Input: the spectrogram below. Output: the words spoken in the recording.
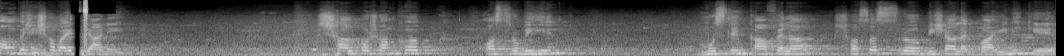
কম বেশি সবাই জানি, স্বল্প সংখ্যক, অস্ত্রবিহীন, মুসলিম কাফেলা সশস্ত্র বিশাল এক বাহিনীকে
